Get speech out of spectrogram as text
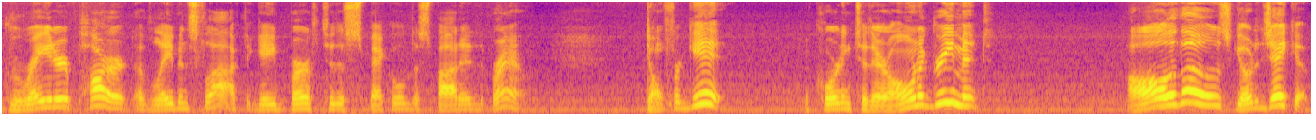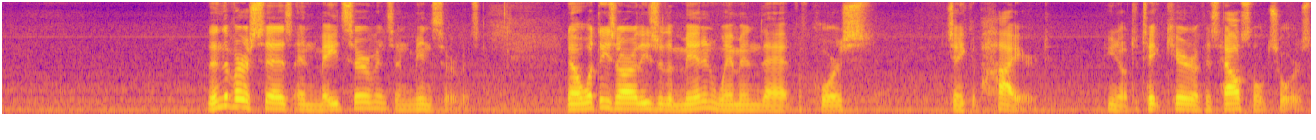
greater part of Laban's flock that gave birth to the speckled, the spotted, the brown. Don't forget, according to their own agreement, all of those go to Jacob. Then the verse says, and maidservants and men servants. Now, what these are, these are the men and women that, of course, Jacob hired, you know, to take care of his household chores,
